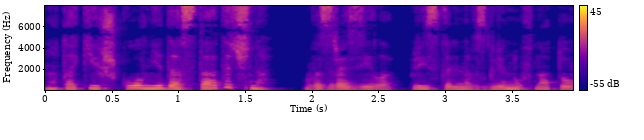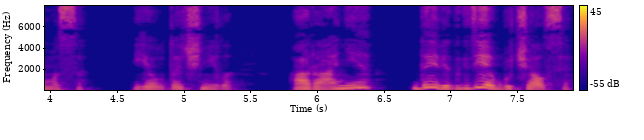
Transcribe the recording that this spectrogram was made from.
«Но таких школ недостаточно», — возразила, пристально взглянув на Томаса. Я уточнила. «А ранее? Дэвид где обучался?»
